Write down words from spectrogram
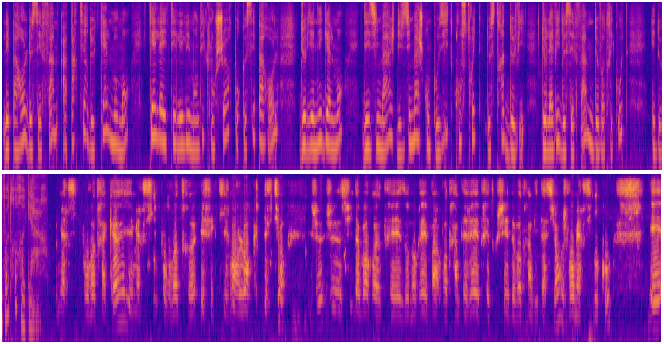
les paroles de ces femmes, à partir de quel moment, quel a été l'élément déclencheur pour que ces paroles deviennent également des images, des images composites construites de strates de vie, de la vie de ces femmes, de votre écoute et de votre regard. Merci pour votre accueil et merci pour votre effectivement longue question je, suis d'abord euh, très honoré par votre intérêt et très touché de votre invitation. Je vous remercie beaucoup. Et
